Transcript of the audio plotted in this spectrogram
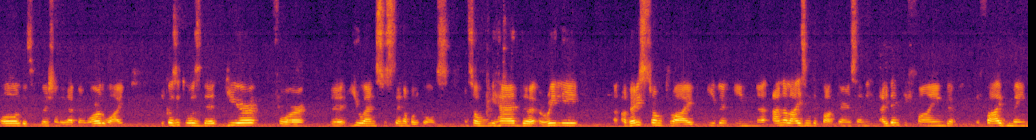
all the situations that happened worldwide, because it was the year for the UN Sustainable Goals. And so we had uh, really a very strong drive, even in uh, analyzing the patterns and identifying the five main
